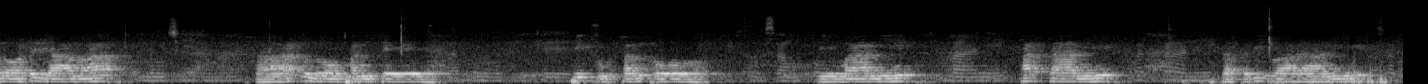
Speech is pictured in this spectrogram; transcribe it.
โนสยามะ โนเชยามะสาธุโนพันเตสาธุโนพีเทพิสูจสังโฆสุสังโฆอิมานิมานิพัตตานิพัตตานิสัพพวิวารานิสัพพิวารานิ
